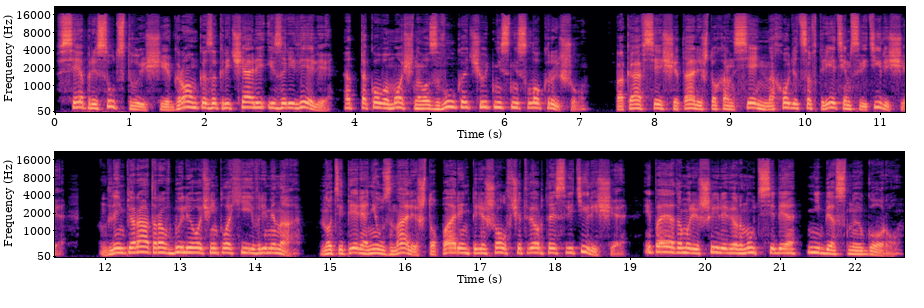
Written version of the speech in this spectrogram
Все присутствующие громко закричали и заревели, от такого мощного звука чуть не снесло крышу. Пока все считали, что Хан Сень находится в третьем святилище, для императоров были очень плохие времена, но теперь они узнали, что парень перешел в четвертое святилище, и поэтому решили вернуть себе Небесную гору.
